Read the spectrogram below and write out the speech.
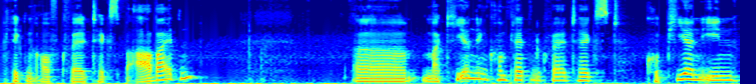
klicken auf Quelltext bearbeiten äh, markieren den kompletten Quelltext, kopieren ihn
